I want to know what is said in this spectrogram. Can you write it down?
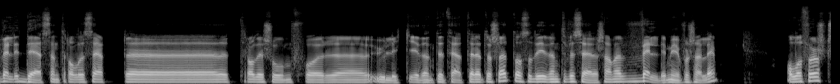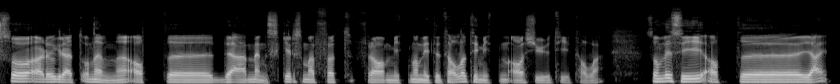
veldig desentralisert eh, tradisjon for eh, ulike identiteter, rett og slett. Altså de identifiserer seg med veldig mye forskjellig. Aller først så er det jo greit å nevne at eh, det er mennesker som er født fra midten av 90-tallet til midten av 2010-tallet. Som vil si at eh, jeg,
